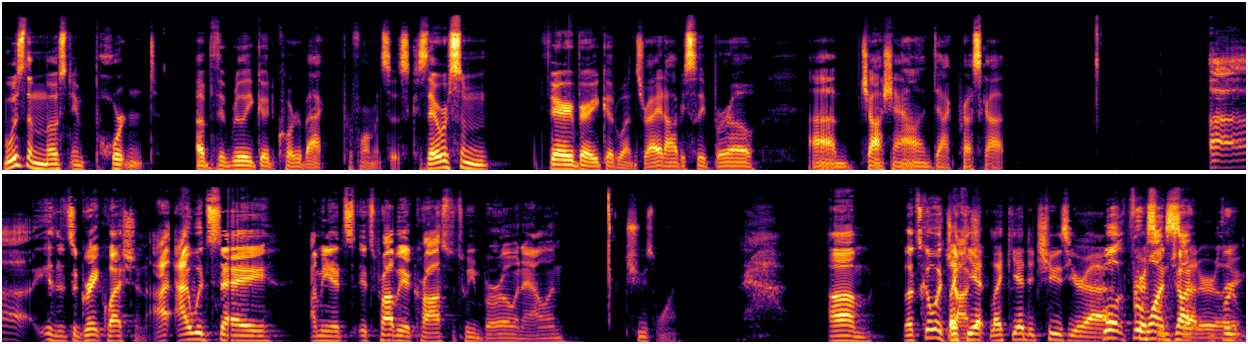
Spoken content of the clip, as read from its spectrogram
What was the most important of the really good quarterback performances? Because there were some very, very good ones, right? Obviously, Burrow, um, Josh Allen, Dak Prescott. Uh, it's a great question. I, I would say. I mean, it's it's probably a cross between Burrow and Allen. Choose one. Um, let's go with Josh. Like you, had, like you had to choose your uh, well, for one, Josh. For,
